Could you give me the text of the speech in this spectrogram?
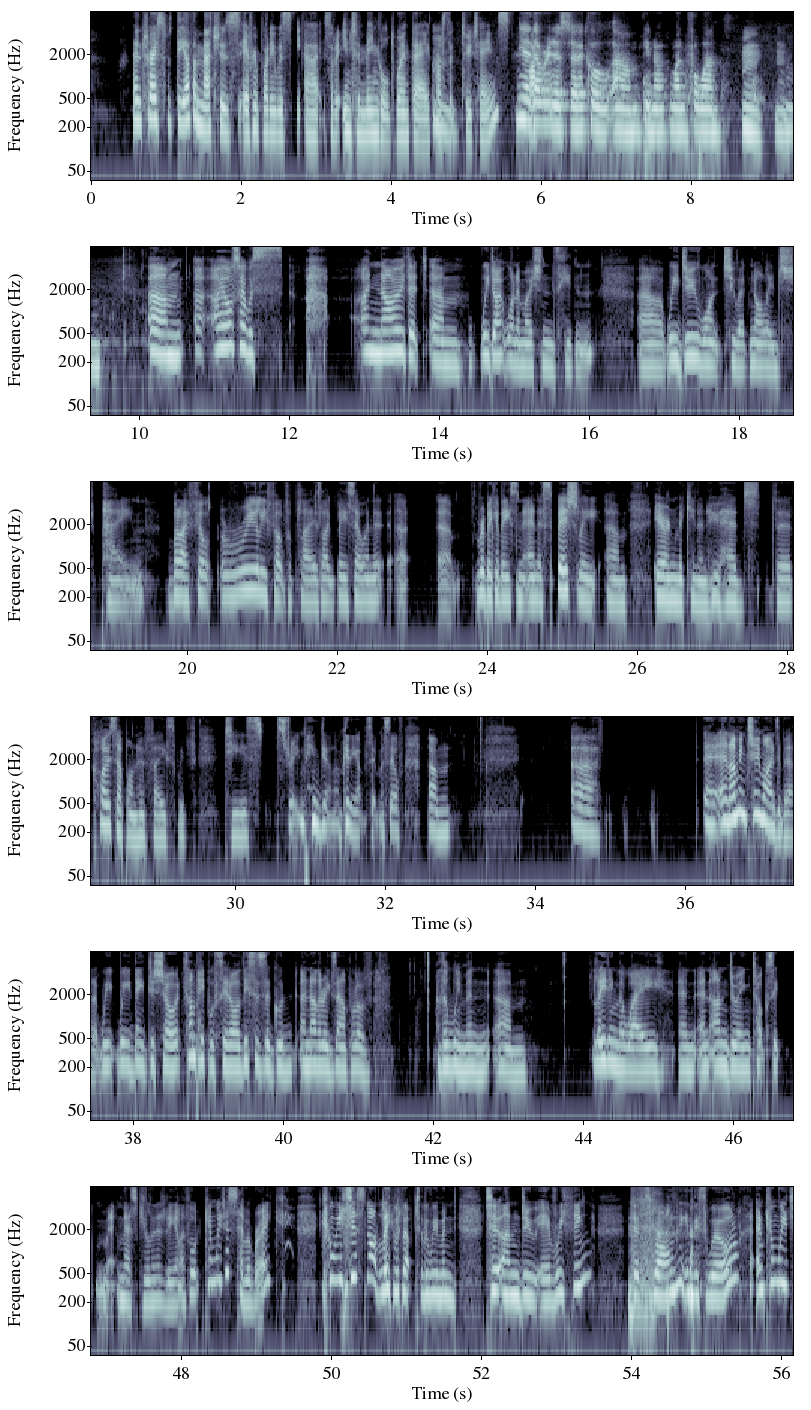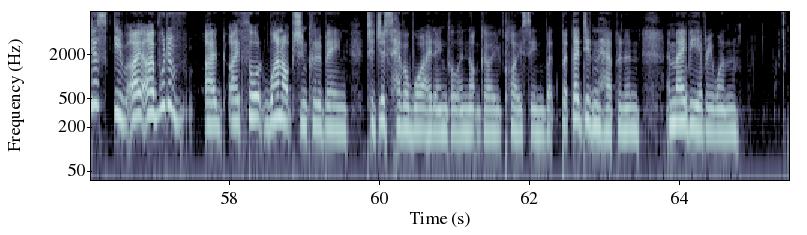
And Trace, with the other matches, everybody was uh, sort of intermingled, weren't they, across mm. the two teams? Yeah, I... they were in a circle, um, you know, one for one. Mm, mm. Um, I also was. I know that um, we don't want emotions hidden. Uh, we do want to acknowledge pain, but I felt really felt for players like Biso and uh, uh, Rebecca Beeson, and especially um, Erin McKinnon, who had the close up on her face with tears streaming down. I'm getting upset myself. Um, uh, and I'm in two minds about it. We we need to show it. Some people said, "Oh, this is a good another example of the women um, leading the way and and undoing toxic masculinity." And I thought, can we just have a break? can we just not leave it up to the women to undo everything? that's wrong in this world? And can we just give? I, I would have. I, I thought one option could have been to just have a wide angle and not go close in, but but that didn't happen, and, and maybe everyone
